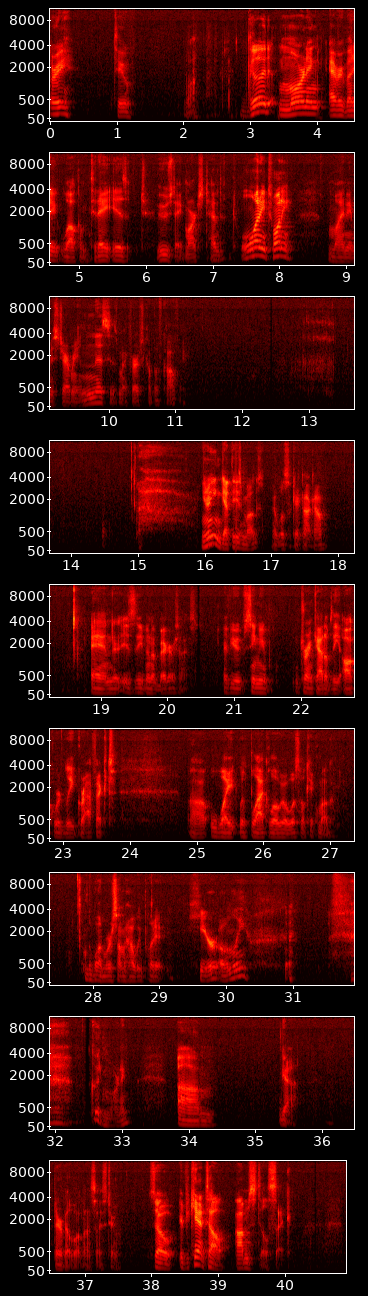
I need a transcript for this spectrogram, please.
Three, two, one. Good morning, everybody. Welcome. Today is Tuesday, March 10th, 2020. My name is Jeremy, and this is my first cup of coffee. You know, you can get these mugs at whistlekick.com, and there is even a bigger size. If you've seen me drink out of the awkwardly graphicked uh, white with black logo whistlekick mug, the one where somehow we put it here only. Good morning. Um, yeah, they're available in that size too. So if you can't tell, I'm still sick.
